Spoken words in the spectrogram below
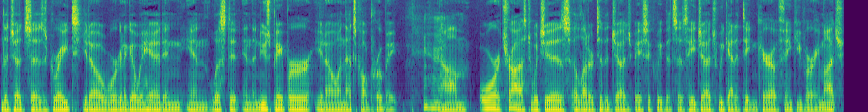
The judge says, "Great, you know, we're going to go ahead and and list it in the newspaper, you know, and that's called probate." Um, or a trust, which is a letter to the judge, basically that says, "Hey, judge, we got it taken care of. Thank you very much."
